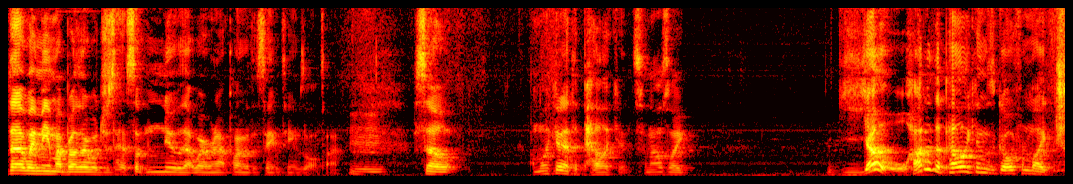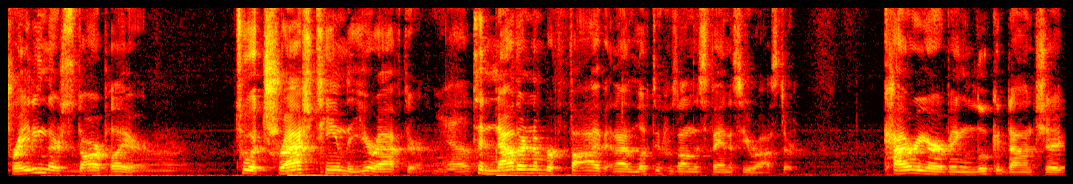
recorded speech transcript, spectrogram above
that way, me and my brother will just have something new. That way, we're not playing with the same teams all the time. hmm So I'm looking at the Pelicans and I was like, yo, how did the Pelicans go from like trading their star player to a trash team the year after Yep. to now they're number five? And I looked at who's on this fantasy roster Kyrie Irving, Luka Doncic,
